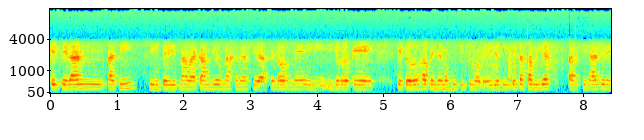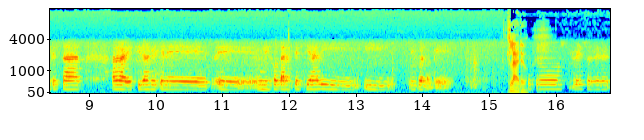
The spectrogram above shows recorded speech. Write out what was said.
que se dan a ti sin pedir nada a cambio, una generosidad enorme y, y yo creo que, que todos aprendemos muchísimo de ellos y que esas familias al final tienen que estar agradecidas de tener eh, un hijo tan especial y, y, y bueno, que Claro. nosotros les eh,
